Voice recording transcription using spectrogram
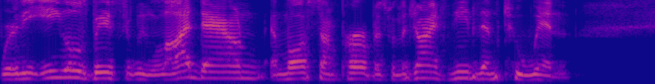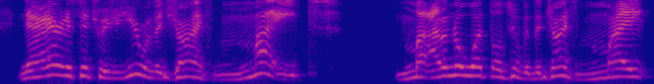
where the Eagles basically lied down and lost on purpose when the Giants needed them to win. Now you're in a situation here where the Giants might, might I don't know what they'll do, but the Giants might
